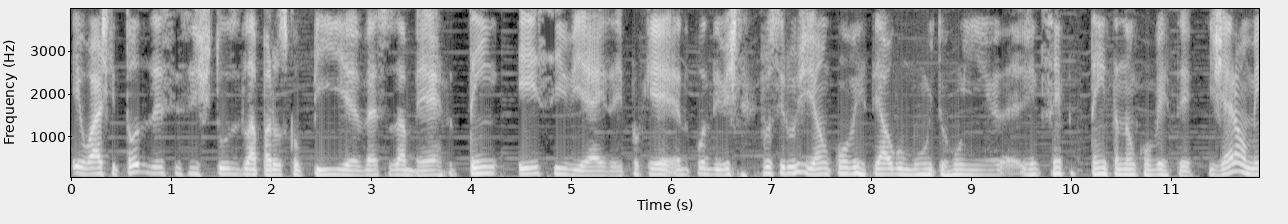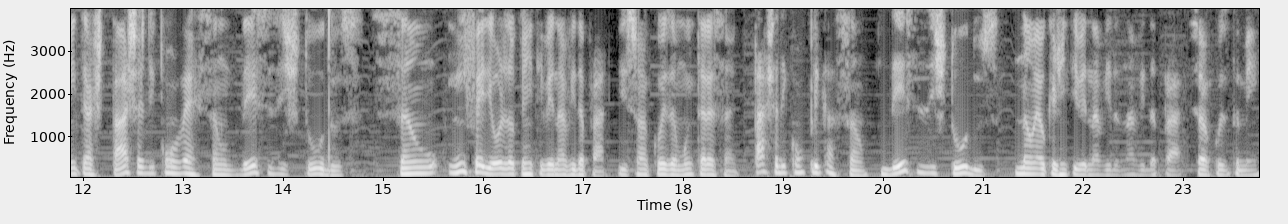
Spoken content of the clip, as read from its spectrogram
Eu acho que todos esses estudos de laparoscopia versus aberto tem esse viés aí, porque é do ponto de vista pro cirurgião converter algo muito ruim, a gente sempre tenta não converter. Geralmente as taxas de conversão desses estudos são inferiores ao que a gente vê na vida prática. Isso é uma coisa muito interessante. Taxa de complicação desses estudos não é o que a gente vê na vida na vida prática. Isso é uma coisa também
